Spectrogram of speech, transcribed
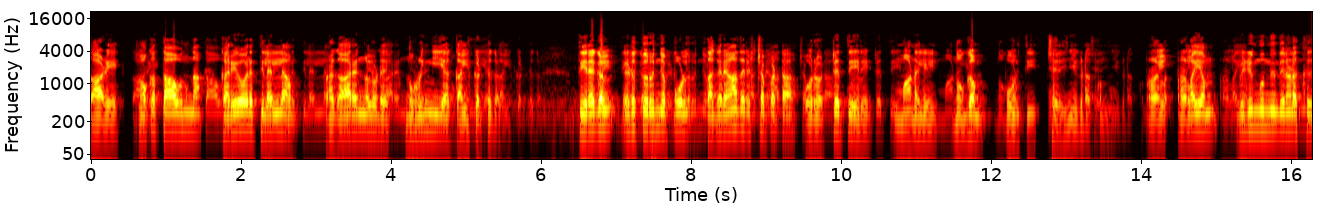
താഴെ നോക്കത്താവുന്ന കരയോരത്തിലെല്ലാം പ്രകാരങ്ങളുടെ നുറുങ്ങിയ കൽക്കെട്ടുകൾ. തിരകൾ എടുത്തെറിഞ്ഞപ്പോൾ തകരാതെ രക്ഷപ്പെട്ട ഒരൊറ്റത്തേര് മണലിൽ നുകം പൂഴ്ത്തി ചരിഞ്ഞു കിടക്കുന്നു. പ്രളയം വിഴുങ്ങുന്നതിനിടക്ക്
